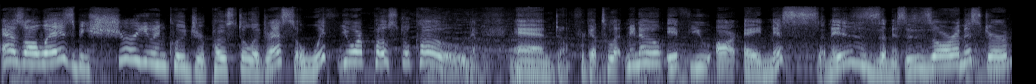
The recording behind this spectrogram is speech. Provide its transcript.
As always, be sure you include your postal address with your postal code. And don't forget to let me know if you are a Miss, a Ms., a Mrs., or a Mr.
